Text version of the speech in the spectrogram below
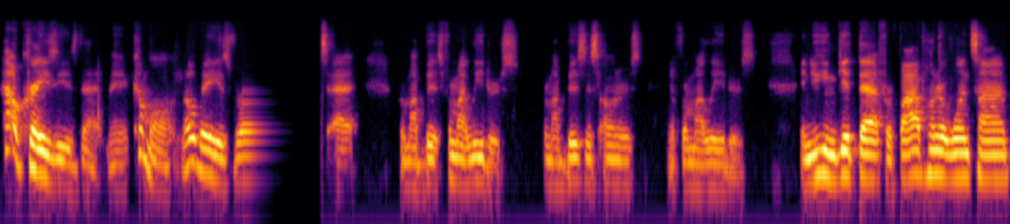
How crazy is that, man? Come on. Nobody is right at for my bits for my leaders for my business owners, and for my leaders. And you can get that for 500 one time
